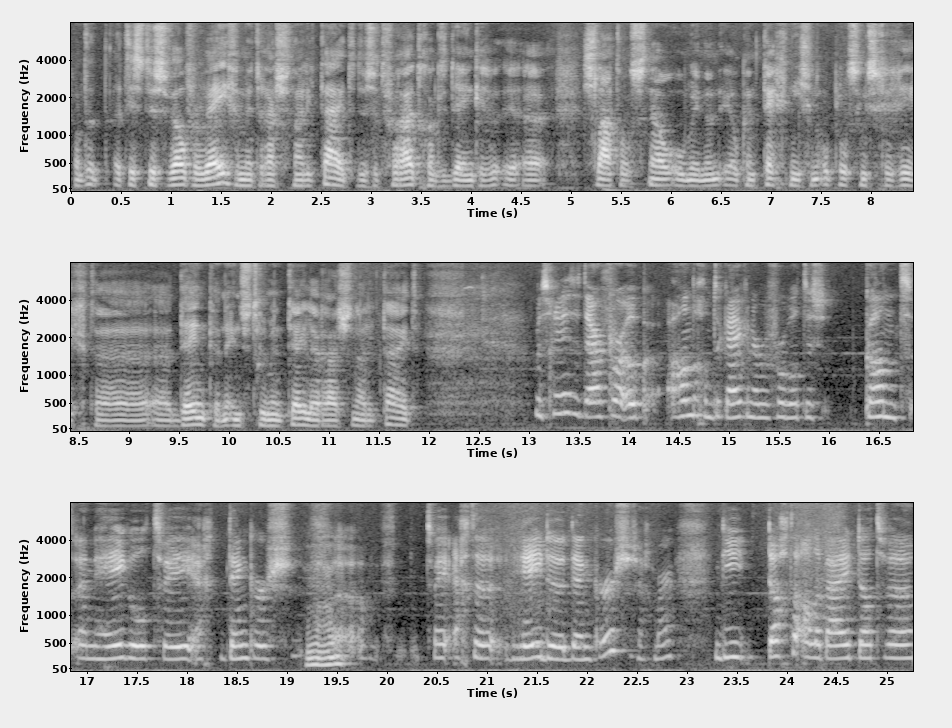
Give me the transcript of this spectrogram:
want het, het is dus wel verweven met rationaliteit. Dus het vooruitgangsdenken slaat al snel om in een, ook een technisch en oplossingsgericht denken, een instrumentele rationaliteit. Misschien is het daarvoor ook handig om te kijken naar bijvoorbeeld dus Kant en Hegel, twee echt denkers, mm-hmm. uh, twee echte redendenkers, zeg maar. Die dachten allebei dat we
